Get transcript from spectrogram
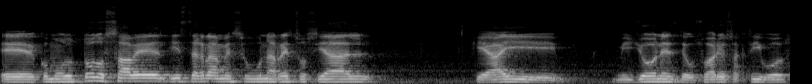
Eh, como todos saben, Instagram es una red social que hay millones de usuarios activos,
